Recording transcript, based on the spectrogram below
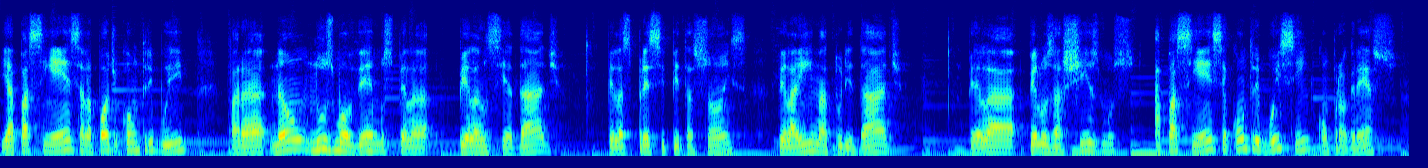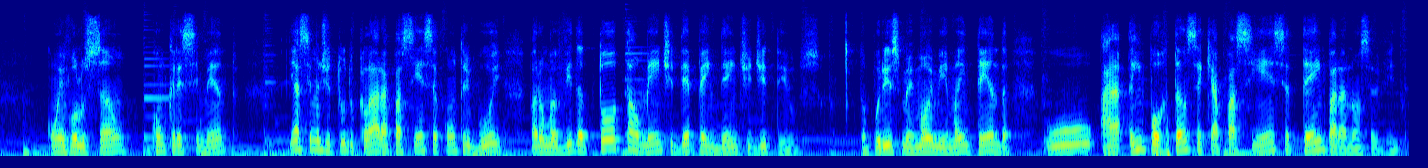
E a paciência ela pode contribuir para não nos movermos pela, pela ansiedade, pelas precipitações, pela imaturidade, pela, pelos achismos. A paciência contribui, sim, com progresso, com evolução, com crescimento. E, acima de tudo, claro, a paciência contribui para uma vida totalmente dependente de Deus. Então, por isso, meu irmão e minha irmã, entenda o, a importância que a paciência tem para a nossa vida.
